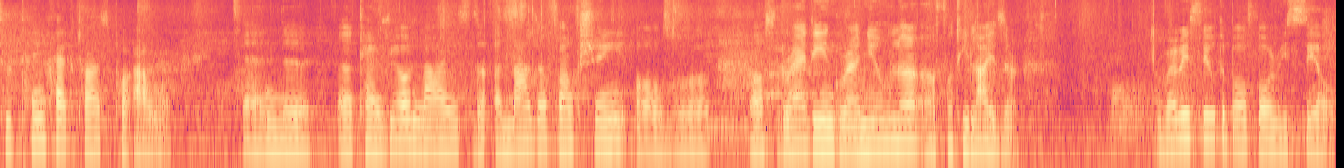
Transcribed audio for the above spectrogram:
to 10 hectares per hour and uh, uh, can realize the another function of uh, spreading granular fertilizer. Very suitable for resale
